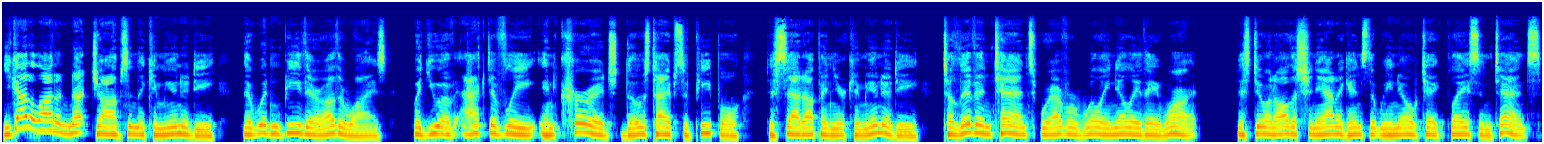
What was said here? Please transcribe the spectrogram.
You got a lot of nut jobs in the community that wouldn't be there otherwise, but you have actively encouraged those types of people to set up in your community to live in tents wherever willy nilly they want, just doing all the shenanigans that we know take place in tents.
